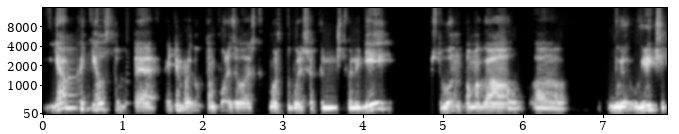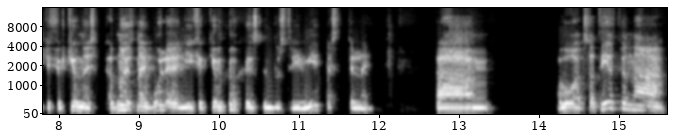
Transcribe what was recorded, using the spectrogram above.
я бы хотел, чтобы этим продуктом пользовалось как можно большее количество людей, чтобы он помогал э, увеличить эффективность одной из наиболее неэффективных индустрий в мире, остальной. Вот, соответственно,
